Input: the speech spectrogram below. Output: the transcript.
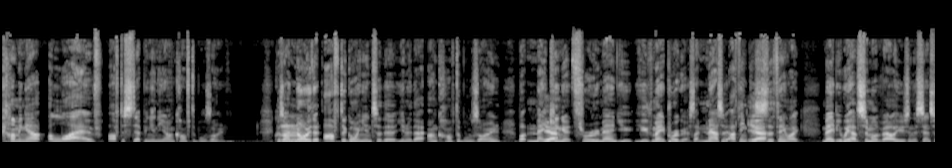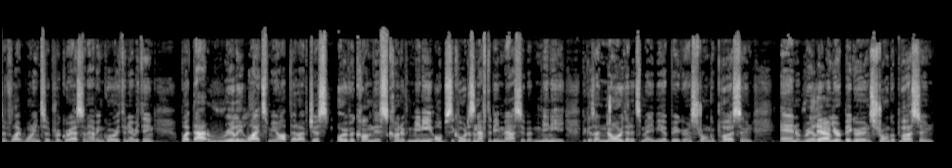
coming out alive after stepping in the uncomfortable zone. Because I know mm. that after going into the you know that uncomfortable zone, but making it through, man, you you've made progress, like massive. I think this Yeah. is the thing. Like maybe we have similar values in the sense of like wanting to progress and having growth and everything. But that really lights me up that I've just overcome this kind of mini obstacle. It doesn't have to be massive, but mini because I know that it's made me a bigger and stronger person. And really, Yeah. when you're a bigger and stronger person,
